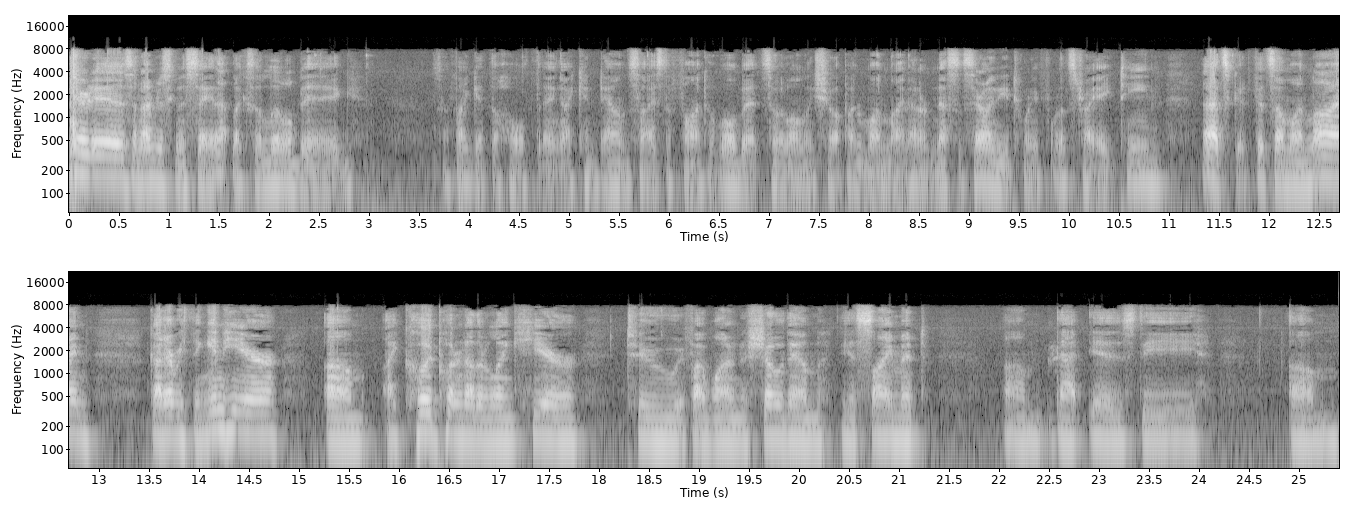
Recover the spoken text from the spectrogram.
There it is, and I'm just going to say that looks a little big. So if I get the whole thing, I can downsize the font a little bit so it'll only show up on one line. I don't necessarily need 24. Let's try 18. That's good. Fits on one line. Got everything in here. Um, I could put another link here to, if I wanted to show them the assignment um, that is the um,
